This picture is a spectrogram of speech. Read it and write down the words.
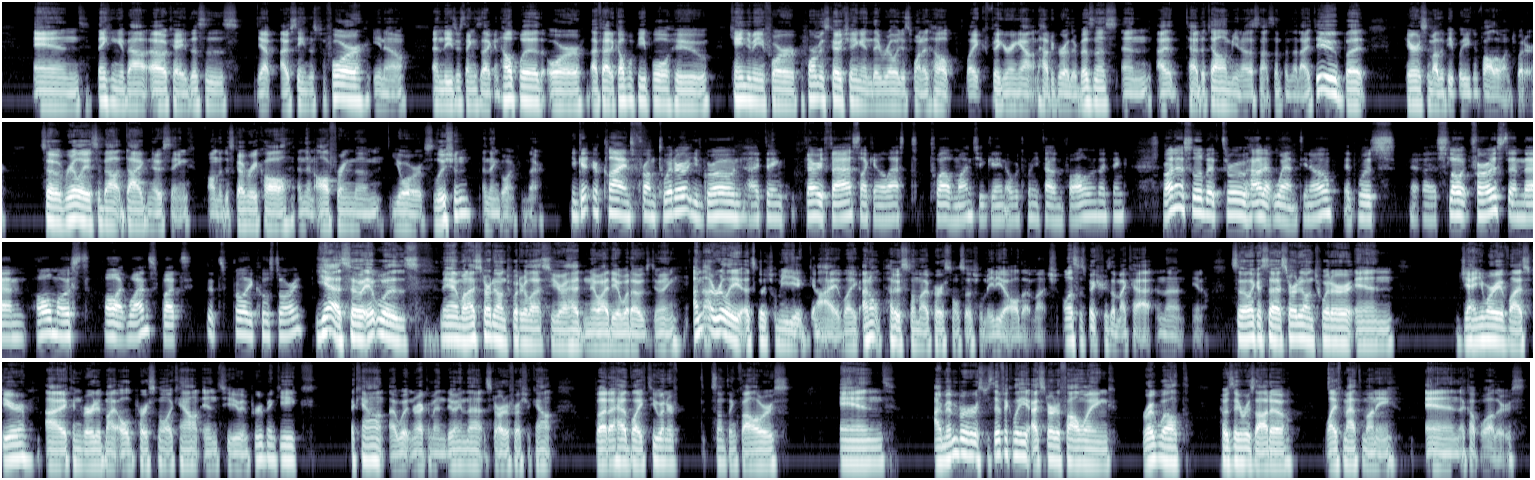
and thinking about, oh, okay, this is, yep, I've seen this before, you know, and these are things that I can help with. Or I've had a couple people who came to me for performance coaching and they really just wanted help, like figuring out how to grow their business. And I had to tell them, you know, that's not something that I do, but here are some other people you can follow on Twitter. So really, it's about diagnosing on the discovery call and then offering them your solution and then going from there you get your clients from Twitter. You've grown, I think, very fast. Like in the last 12 months, you gained over 20,000 followers, I think. Run us a little bit through how that went. You know, it was uh, slow at first and then almost all at once, but it's probably a cool story. Yeah. So it was, man, when I started on Twitter last year, I had no idea what I was doing. I'm not really a social media guy. Like, I don't post on my personal social media all that much, unless it's pictures of my cat. And then, you know, so like I said, I started on Twitter in January of last year, I converted my old personal account into Improvement Geek account. I wouldn't recommend doing that. Start a fresh account. But I had like 200 something followers. And I remember specifically, I started following Rogue Wealth, Jose Rosado, Life Math Money, and a couple others.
